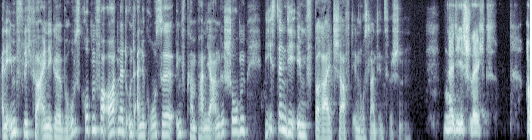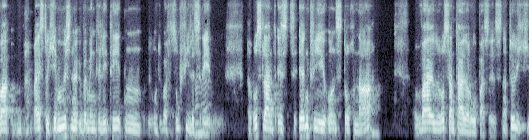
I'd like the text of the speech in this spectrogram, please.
eine Impfpflicht für einige Berufsgruppen verordnet und eine große Impfkampagne angeschoben. Wie ist denn die Impfbereitschaft in Russland inzwischen? Ne, die ist schlecht. Aber weißt du, hier müssen wir über Mentalitäten und über so vieles mhm. reden. Russland ist irgendwie uns doch nah weil Russland Teil Europas ist. Natürlich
